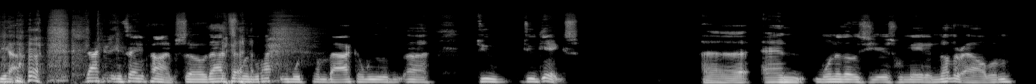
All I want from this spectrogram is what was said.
Yeah. exactly the same time. So that's when Latin would come back and we would uh, do do gigs. Uh, and one of those years, we made another album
